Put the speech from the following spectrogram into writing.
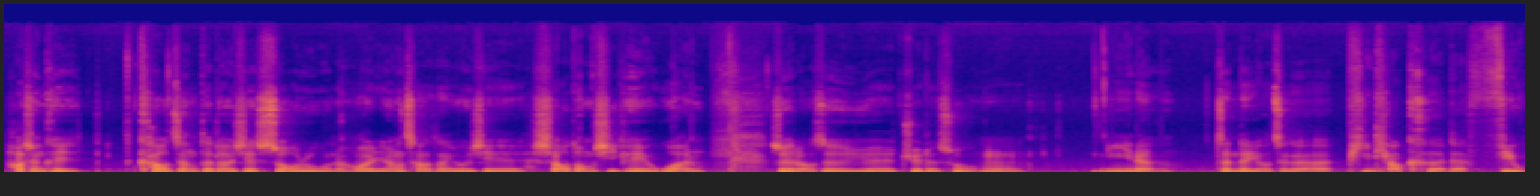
好像可以靠这样得到一些收入，然后也让厂商有一些小东西可以玩，所以老师越觉得说，嗯，你呢真的有这个皮条客的 feel。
